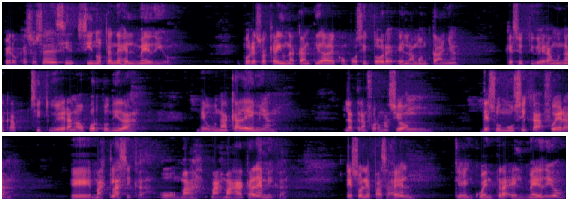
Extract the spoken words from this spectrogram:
pero ¿qué sucede si, no tenés el medio? Por eso aquí hay una cantidad de compositores en la montaña que si tuvieran, una, si tuvieran la oportunidad de una academia, la transformación de su música fuera eh, más clásica o más, más, más académica. Eso le pasa a él, que encuentra el medio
